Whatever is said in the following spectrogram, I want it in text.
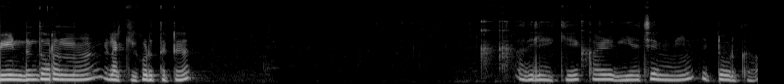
വീണ്ടും തുറന്ന് ഇളക്കി കൊടുത്തിട്ട് അതിലേക്ക് കഴുകിയ ചെമ്മീൻ ഇട്ട് കൊടുക്കുക.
